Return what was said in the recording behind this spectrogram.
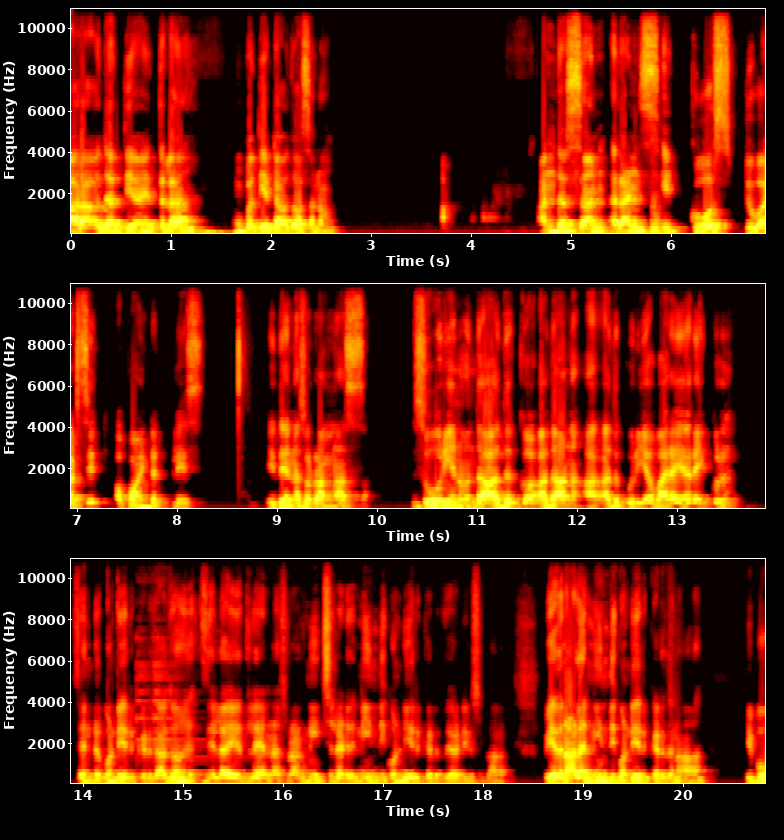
ஆறாவது அத்தியாயத்தில் முப்பத்தி எட்டாவது வசனம். அந்த sun runs it course towards it appointed place இது என்ன சொல்றாங்கன்னா சூரியன் வந்து அதுக்கு அதான அதுக்குரிய வரையறைக்குள் சென்று கொண்டு இருக்கிறது அதுவும் சில இதுல என்ன சொல்றாங்க நீச்சல் அடி நீந்தி கொண்டு இருக்கிறது அப்படின்னு சொல்றாங்க. எதனால நீந்தி கொண்டு இருக்கிறதுனா இப்போ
